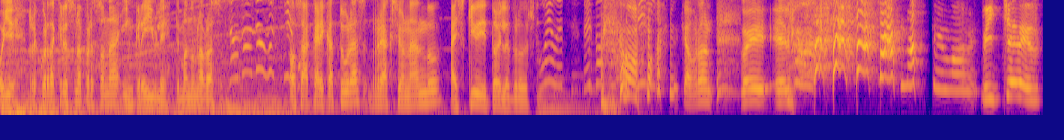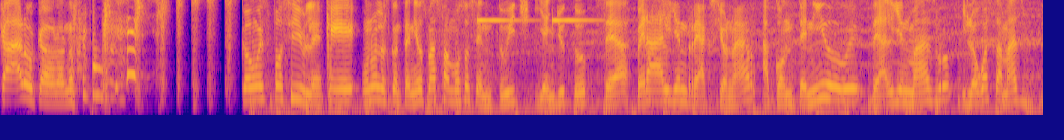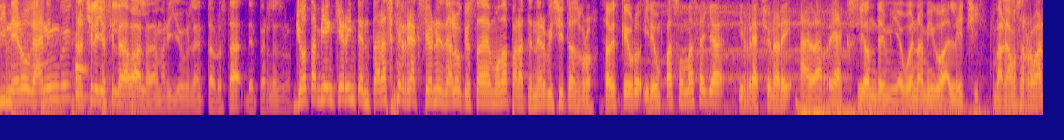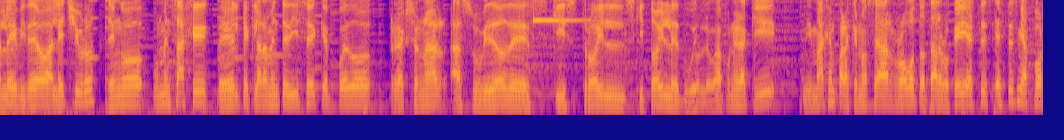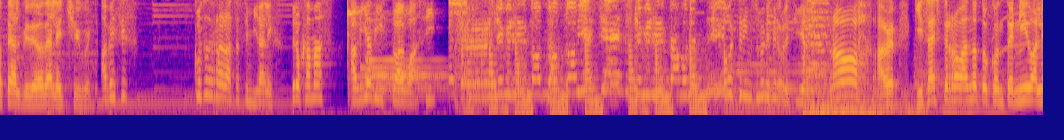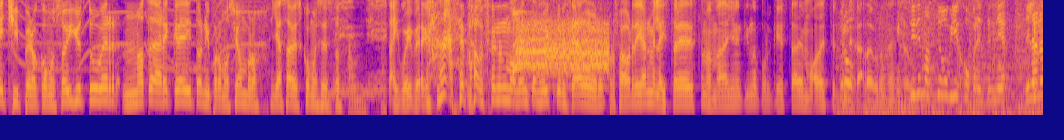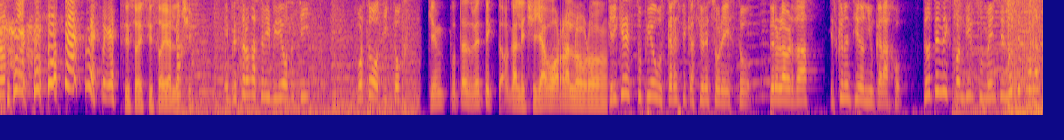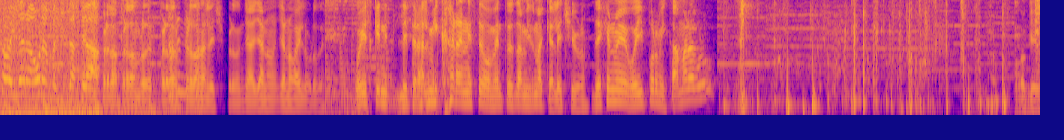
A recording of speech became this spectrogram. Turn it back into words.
Oye, recuerda que eres una persona increíble. Te mando un abrazo. O sea, caricaturas reaccionando a Skibidi Toilet, brother. Toilets, there's also Cabrón. Güey, el... no te mames. Pinche descaro, cabrón. No sé. ¿Cómo es posible que uno de los contenidos más famosos en Twitch y en YouTube sea ver a alguien reaccionar a contenido, güey, de alguien más, bro? Y luego hasta más dinero ganen, güey. Pero chile yo sí le daba a la de amarillo, güey. La neta, bro. Está de perlas, bro. Yo también quiero intentar hacer reacciones de algo que está de moda para tener visitas, bro. ¿Sabes qué, bro? Iré un paso más allá y reaccionaré a la reacción de mi buen amigo Alechi. Vale, vamos a robarle video a Lechi, bro. Tengo un mensaje de él que claramente dice que puedo reaccionar a su video de Skistroil, Skitoilet, güey. Le voy a poner aquí mi imagen para que no sea robo total, bro. Ok, este es, este es mi aporte al video de Alechi, güey. A veces, cosas raras se hacen virales, pero jamás había visto algo así. Hago streams lunes, miércoles y viernes. No, a ver, quizá esté robando tu contenido, Alechi, pero como soy youtuber, no te daré crédito ni promoción, bro. Ya sabes cómo es esto. Ay, güey, verga. Se pausó en un momento muy curseado, bro. Por favor, díganme la historia de esta mamada. Yo no entiendo por qué está de moda este Bro, pendejada, bro. neta, Estoy bro. demasiado viejo para entender. De la nada Sí soy, sí soy, Alechi. empezaron a salir videos así por todo TikTok. ¿Quién putas ve TikTok, Alechi? Ya bórralo, bro. Creí que era estúpido buscar explicaciones sobre esto, pero la verdad es que no entiendo ni un carajo. Traten de expandir su mente, no te pongas a bailar ahora, maldita Ah, sea. perdón, perdón, brother. Perdón, perdón, Alechi. Perdón, ya, ya no, ya no bailo, brother. Güey, es que ni- literal mi cara en este momento es la misma que Alechi, bro. Déjenme, voy por mi cámara, bro. Ok, güey.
